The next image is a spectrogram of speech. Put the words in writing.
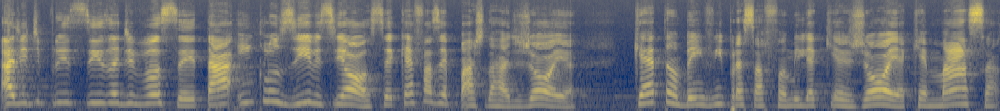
A gente precisa de você, tá? Inclusive, se ó, você quer fazer parte da Rádio Joia, quer também vir para essa família que é joia, que é massa,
